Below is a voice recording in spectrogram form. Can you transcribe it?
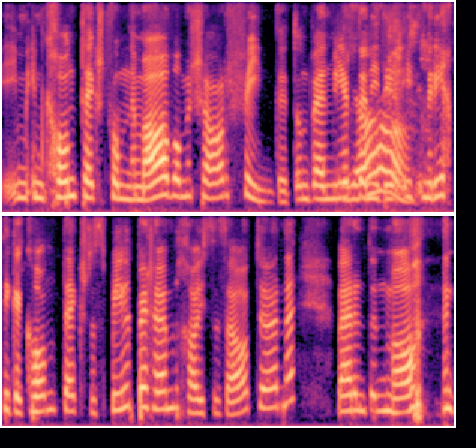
im, im Kontext von einem Mann, wo man scharf findet. Und wenn wir Ja. dann in der, im richtigen Kontext das Bild bekommen, kann uns das antören. Während ein Mann,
